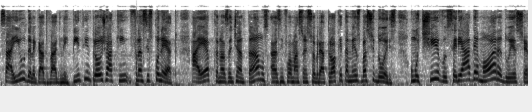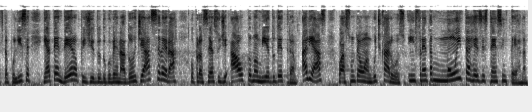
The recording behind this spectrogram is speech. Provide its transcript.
Saiu o delegado Wagner Pinto e entrou Joaquim Francisco Neto. À época, nós adiantamos as informações sobre a troca e também os bastidores. O motivo seria a demora do ex-chefe da polícia em atender ao pedido do governador de acelerar o processo de autonomia do Detran. Aliás, o assunto é um angu de caroço e enfrenta muita resistência interna.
